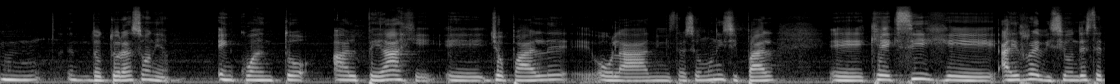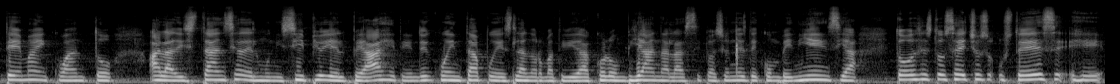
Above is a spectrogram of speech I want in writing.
Mm, doctora Sonia, en cuanto al peaje, eh, Yopal eh, o la administración municipal eh, que exige, hay revisión de este tema en cuanto a la distancia del municipio y el peaje, teniendo en cuenta pues la normatividad colombiana, las situaciones de conveniencia, todos estos hechos, ustedes eh,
